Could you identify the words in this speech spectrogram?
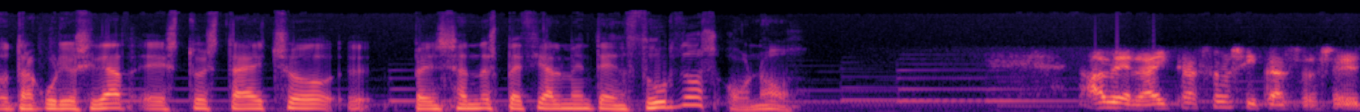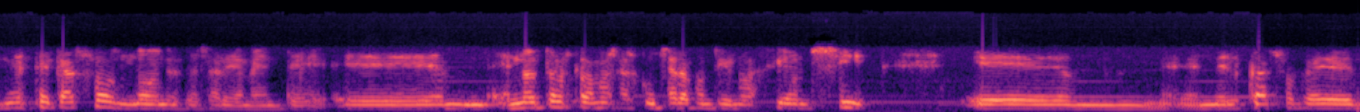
Otra curiosidad, ¿esto está hecho eh, pensando especialmente en zurdos o no? A ver, hay casos y casos. En este caso, no necesariamente. Eh, en otros que vamos a escuchar a continuación, sí. Eh, en el caso del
